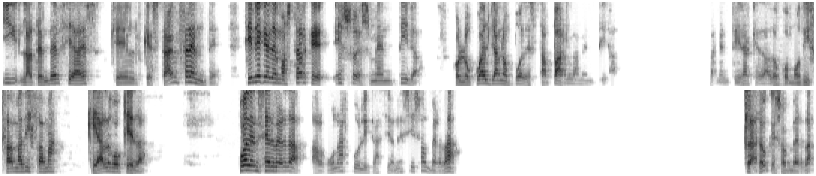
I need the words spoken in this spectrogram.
y la tendencia es que el que está enfrente tiene que demostrar que eso es mentira, con lo cual ya no puedes tapar la mentira. La mentira ha quedado como difama, difama, que algo queda. ¿Pueden ser verdad? Algunas publicaciones sí son verdad. Claro que son verdad.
